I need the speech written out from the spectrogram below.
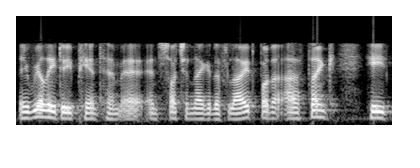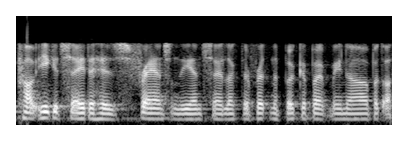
they really do paint him uh, in such a negative light. But I think he probably he could say to his friends on the inside, "Look, they've written a book about me now." But uh,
